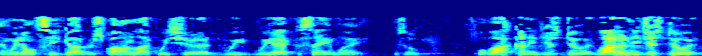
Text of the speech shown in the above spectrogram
And we don't see God respond like we should. We, we act the same way. So, well, why couldn't He just do it? Why doesn't He just do it?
